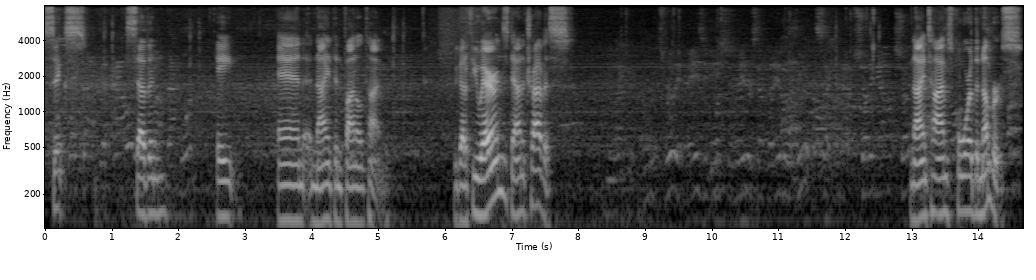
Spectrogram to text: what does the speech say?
six, seven, eight, and ninth and final time. We got a few Aarons down to Travis. Nine times for the numbers.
